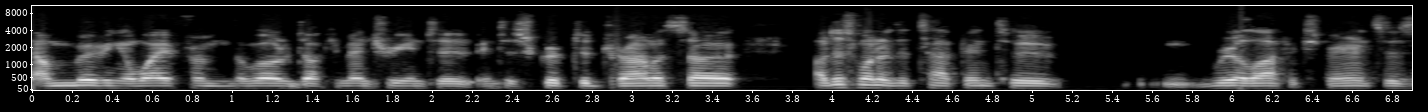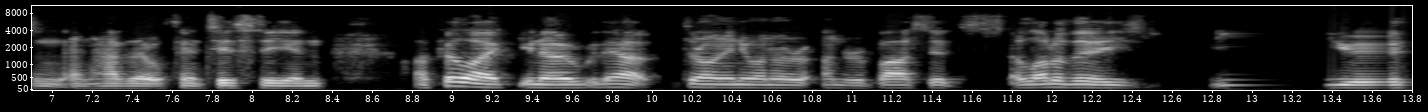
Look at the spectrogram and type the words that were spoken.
I'm moving away from the world of documentary into into scripted drama, so I just wanted to tap into real life experiences and, and have that authenticity. And I feel like you know, without throwing anyone under, under a bus, it's a lot of these youth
